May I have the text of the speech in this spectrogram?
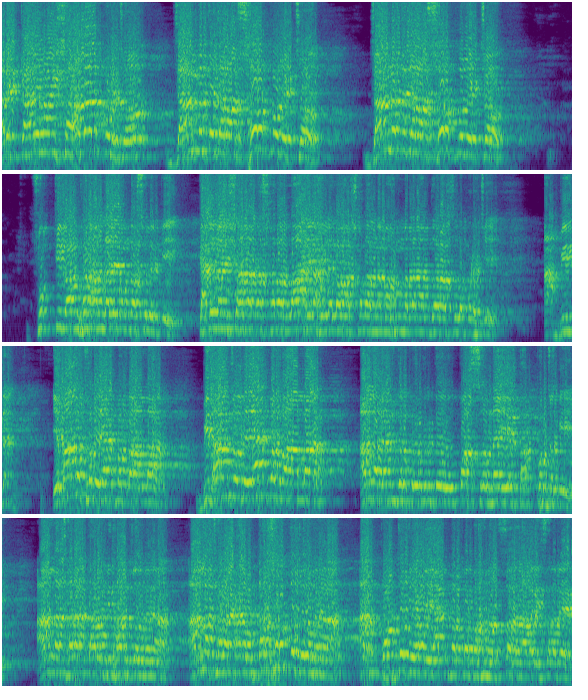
আরে কালেমাই শাহাদাত করেছ, জান্নাতে যাওয়ার স্বপ্ন দেখছ, জান্নাতে যাওয়ার স্বপ্ন দেখছ। চুক্তি লঙ্ঘন আল্লাহ এবং রাসূলের কি? কালেমাই শাহাদাত সাল্লাল্লাহু আলাইহি ওয়া সাল্লাম মুহাম্মাদান আবদুর রাসূল পড়েছে। ইবাদত হবে একমাত্র আল্লাহ বিধান চলবে একমাত্র আল্লাহ আল্লাহ ব্যতীত প্রকৃত উপাস্য নেই এর তাৎপর্য কি? আল্লাহ ছাড়া কারও বিধান চলবে না। আল্লাহ ছাড়া কারও দাসত্ব চলবে না। আর পদ্ধতি হবে একমাত্র মোহাম্মদ সাল্লাল্লাহু আলাইহি সাল্লামের।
